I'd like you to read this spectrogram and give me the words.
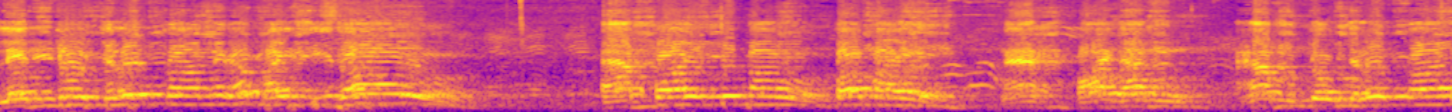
เล่นโจเจริญก่อนนะครับไผ่สีทองอ่าปล่อยไปบังต่อไปนะขอให้ท่านห้ามโจเจริญก่อน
